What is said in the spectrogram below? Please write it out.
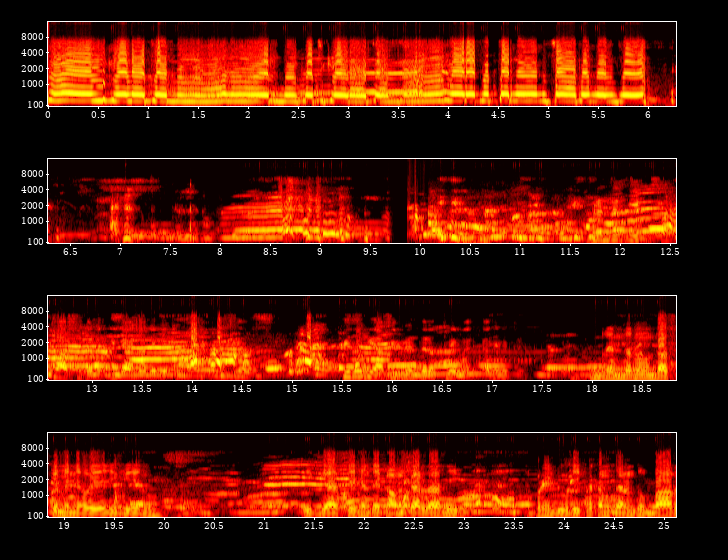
ਮੈਂ ਕਹਿਣਾ ਚਾਹੁੰਦੀ ਹਾਂ? ਹੋਰ ਨਹੀਂ ਕੁਝ ਕਹਿਣਾ ਚਾਹੁੰਦੀ। ਮੇਰੇ ਪੁੱਤਰ ਨੂੰ ਇਨਸਾਫ ਮਿਲ ਜਾਏ ਬ੍ਰਿੰਦਰ ਦੀ ਇੱਕ ਸਖਤ ਹਾਦਸੇ ਇੰਜਾਨਾ ਦੇ ਵਿੱਚ ਮੌਤ ਹੋਈ ਹੈ ਕਿਦੋਂ ਗਿਆ ਸੀ ਬ੍ਰਿੰਦਰ ਉੱਥੇ ਅਮਰੀਕਾ ਦੇ ਵਿੱਚ? ਵਰਿੰਦਰ ਨੂੰ 10 ਕੁ ਮਹੀਨੇ ਹੋਏ ਆ ਜੀ ਗਏ ਨੂੰ। ਇਹ ਗੈਸ ਸਟੇਸ਼ਨ ਤੇ ਕੰਮ ਕਰਦਾ ਸੀ। ਆਪਣੀ ਡਿਊਟੀ ਖਤਮ ਕਰਨ ਤੋਂ ਬਾਅਦ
